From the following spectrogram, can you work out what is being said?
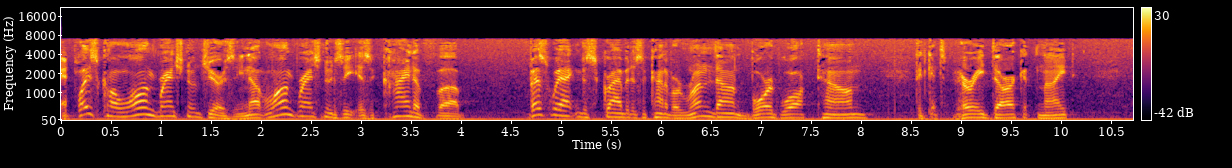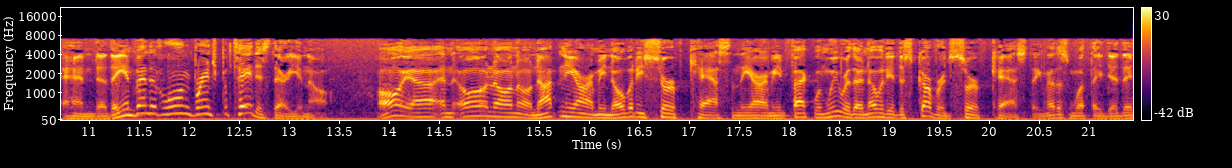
A place called Long Branch, New Jersey. Now, Long Branch, New Jersey is a kind of, uh, best way I can describe it is a kind of a rundown boardwalk town that gets very dark at night. And uh, they invented Long Branch potatoes there, you know. Oh yeah, and oh no no, not in the army. Nobody surf cast in the army. In fact, when we were there, nobody had discovered surf casting. That isn't what they did. They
